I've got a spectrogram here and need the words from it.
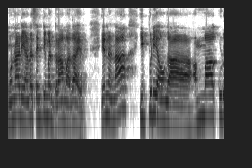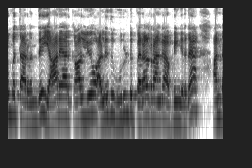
முன்னாடியான சென்டிமெண்ட் ட்ராமா தான் இது. என்னென்னா இப்படி அவங்க அம்மா குடும்பத்தார் வந்து யார் யார் கால்லையோ அழுது உருண்டு பெறல்றாங்க அப்படிங்கிறத அந்த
